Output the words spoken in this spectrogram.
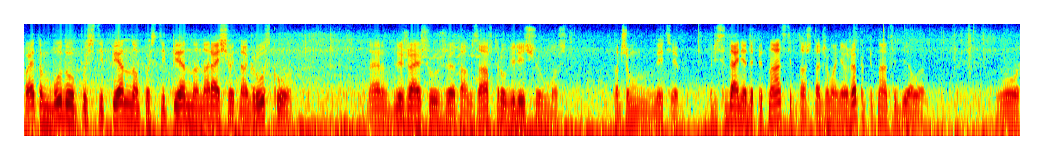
Поэтому буду постепенно, постепенно наращивать нагрузку. Наверное, в ближайшее уже там завтра увеличу, может, поджим, эти приседания до 15, потому что отжимания уже по 15 делаю. Вот.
